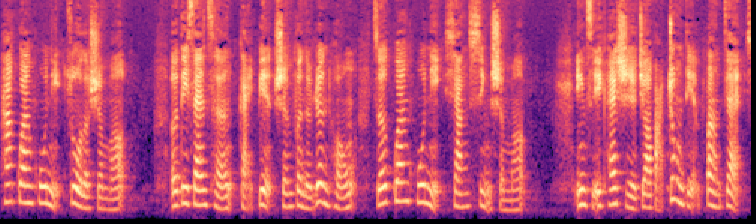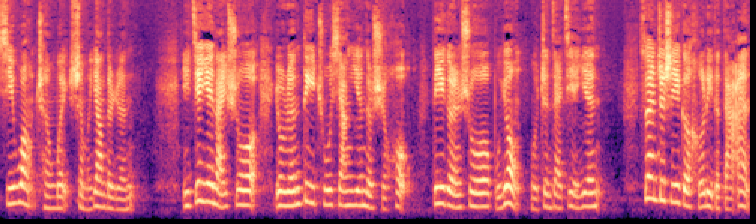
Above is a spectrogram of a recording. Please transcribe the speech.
它关乎你做了什么；而第三层改变身份的认同，则关乎你相信什么。因此，一开始就要把重点放在希望成为什么样的人。以戒烟来说，有人递出香烟的时候，第一个人说：“不用，我正在戒烟。”虽然这是一个合理的答案，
